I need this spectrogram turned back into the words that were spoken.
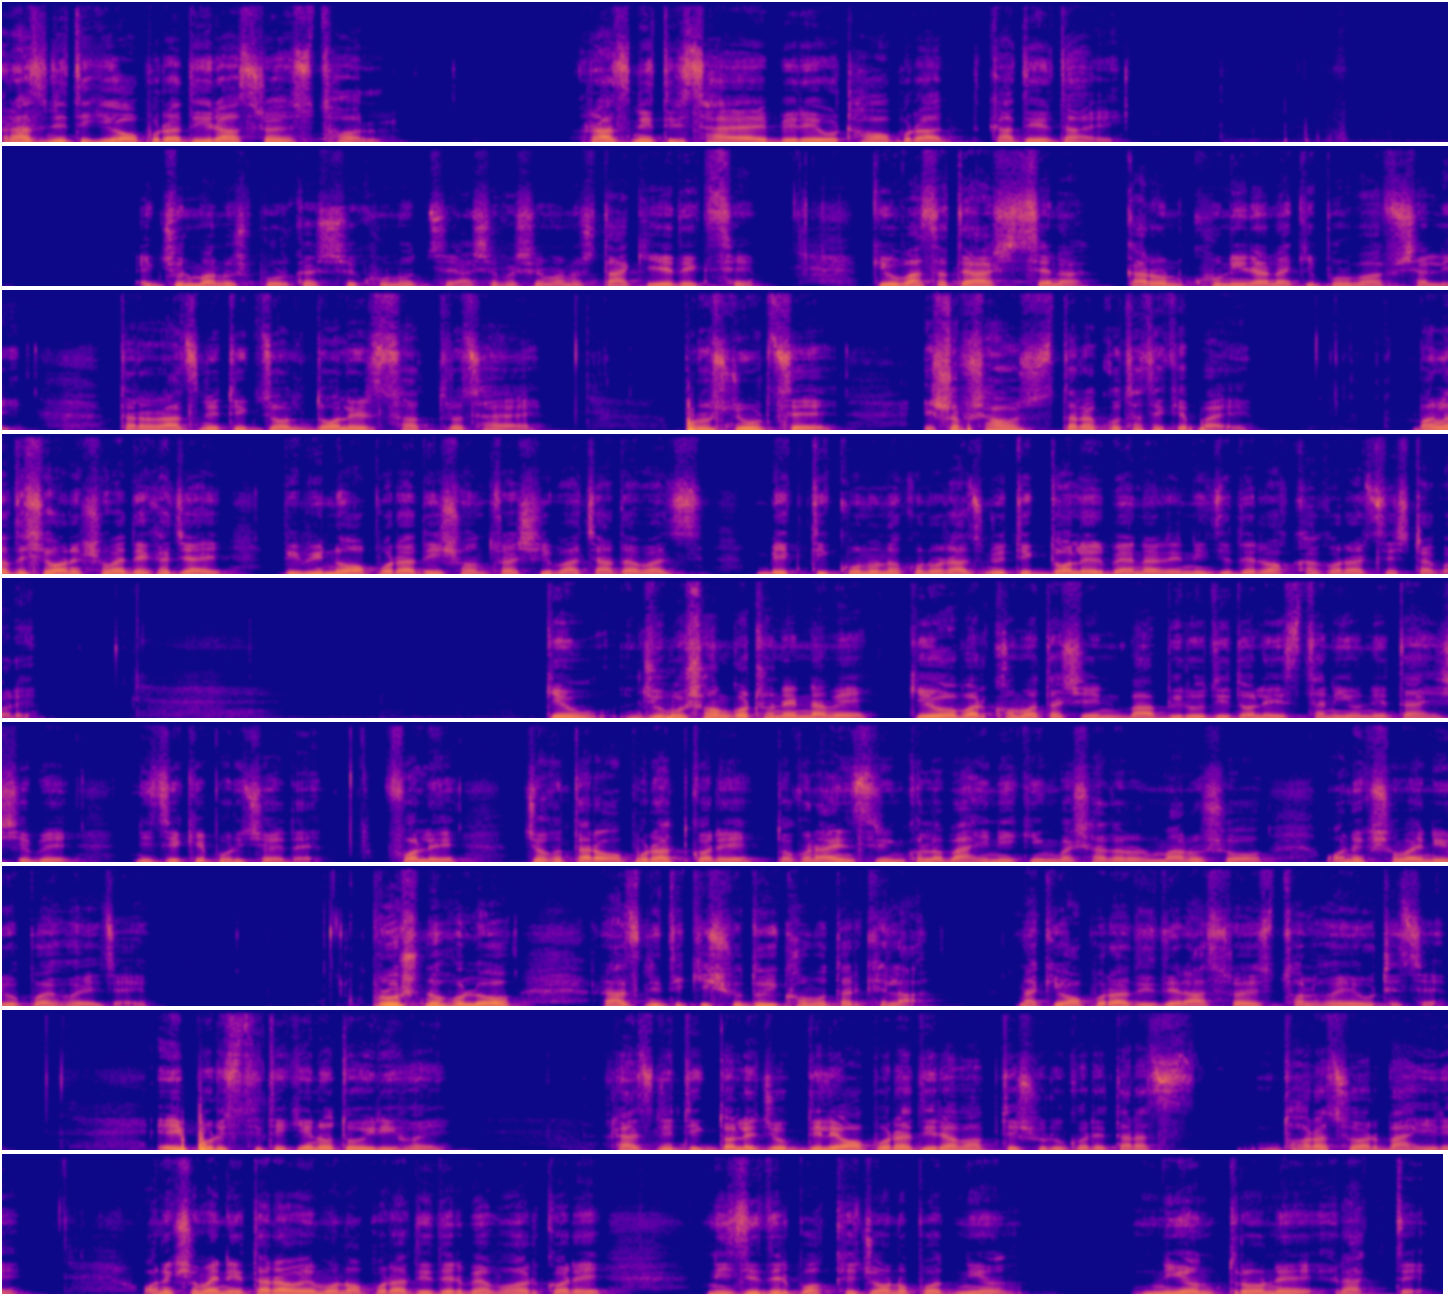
রাজনীতি কি অপরাধীর আশ্রয়স্থল। রাজনীতির ছায়ায় বেড়ে ওঠা অপরাধ কাদের দায়? একজন মানুষ প্রকাশ্যে খুন হচ্ছে, আশেপাশের মানুষ তাকিয়ে দেখছে। কেউ বাঁচাতে আসছে না, কারণ খুনিরা নাকি প্রভাবশালী। তারা রাজনৈতিক দলের ছত্রছায়ায় প্রশ্ন উঠছে, এসব সাহস তারা কোথা থেকে পায়? বাংলাদেশে অনেক সময় দেখা যায়, বিভিন্ন অপরাধী, সন্ত্রাসী বা চাঁদাবাজ ব্যক্তি কোনো না কোনো রাজনৈতিক দলের ব্যানারে নিজেদের রক্ষা করার চেষ্টা করে। কেউ যুব সংগঠনের নামে, কেউ আবার ক্ষমতাসীন বা বিরোধী দলে স্থানীয় নেতা হিসেবে নিজেকে পরিচয় দেয়। ফলে যখন তারা অপরাধ করে, তখন আইন শৃঙ্খলা বাহিনী কিংবা সাধারণ মানুষও অনেক সময় নিরুপায় হয়ে যায়। প্রশ্ন হলো, রাজনীতি কি শুধুই ক্ষমতার খেলা, নাকি অপরাধীদের আশ্রয়স্থল হয়ে উঠেছে? এই পরিস্থিতি কেন তৈরি হয়? রাজনৈতিক দলে যোগ দিলে অপরাধীরা ভাবতে শুরু করে, তারা ধরাছোঁয়ার বাহিরে। অনেক সময় নেতারাও এমন অপরাধীদের ব্যবহার করে নিজেদের পক্ষে জনপদ নিয়ন- নিয়ন্ত্রণে রাখতে।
